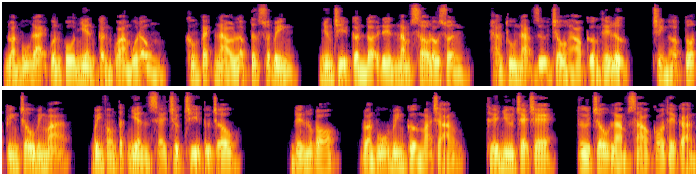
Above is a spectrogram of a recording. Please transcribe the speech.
đoàn vũ đại quân cố nhiên cần qua mùa đông, không cách nào lập tức xuất binh, nhưng chỉ cần đợi đến năm sau đầu xuân, hắn thu nạp dự châu hào cường thế lực, chỉnh hợp tốt kinh châu binh mã, binh phong tất nhiên sẽ trực chỉ từ châu. Đến lúc đó, đoàn vũ binh cường mã tráng, thế như trẻ tre, từ châu làm sao có thể cản?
